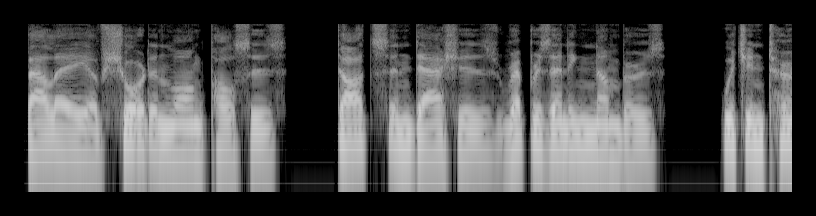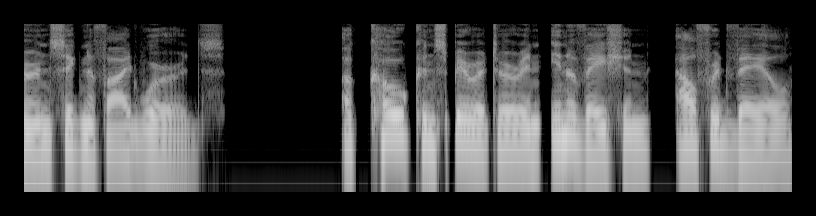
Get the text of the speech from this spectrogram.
ballet of short and long pulses, dots and dashes representing numbers, which in turn signified words. A co conspirator in innovation, Alfred Vail,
